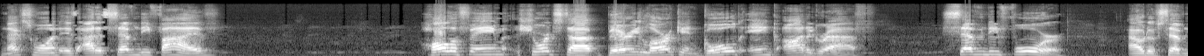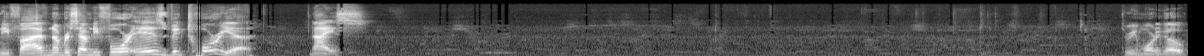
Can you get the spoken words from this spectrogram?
Next one is out of 75. Hall of Fame shortstop Barry Larkin, gold ink autograph. 74 out of 75. Number 74 is Victoria. Nice. Three more to go.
